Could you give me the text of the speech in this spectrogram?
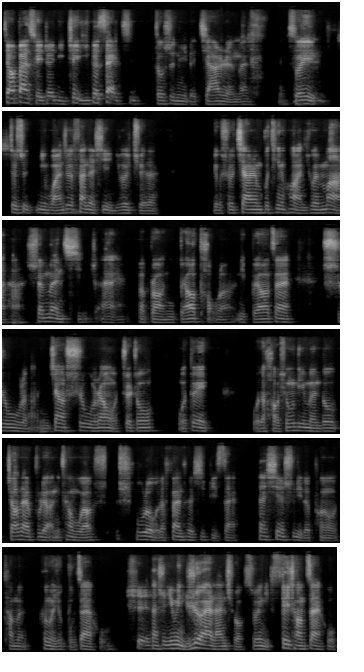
将伴随着你这一个赛季，都是你的家人们。所以，就是你玩这个范特西，你就会觉得，有时候家人不听话，你就会骂他，生闷气。哎，Bro，你不要投了，你不要再失误了，你这样失误让我这周我对。我的好兄弟们都交代不了，你看我要输了我的范特西比赛，但现实里的朋友他们根本就不在乎。是，但是因为你热爱篮球，所以你非常在乎。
